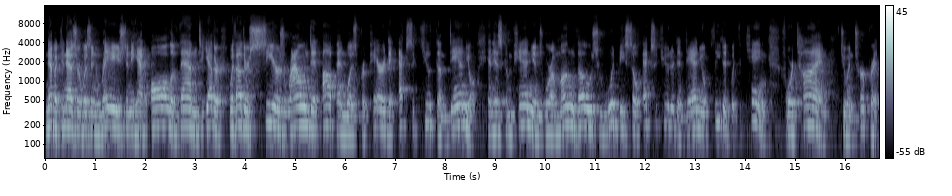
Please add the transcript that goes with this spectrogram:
Nebuchadnezzar was enraged and he had all of them together with other seers rounded up and was prepared to execute them. Daniel and his companions were among those who would be so executed, and Daniel pleaded with the king for time to interpret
